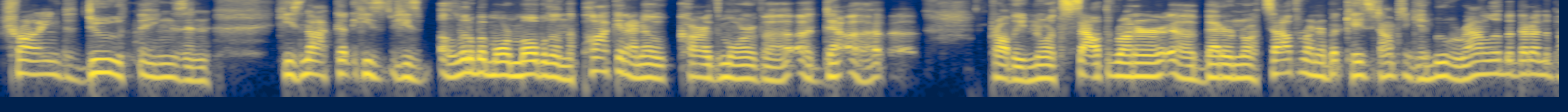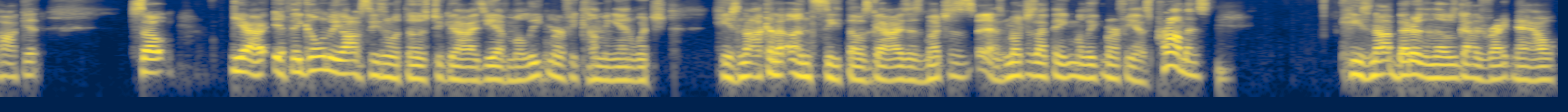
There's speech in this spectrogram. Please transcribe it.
trying to do things and he's not going to he's he's a little bit more mobile in the pocket. I know Card's more of a, a, a probably north south runner, a better north south runner, but Casey Thompson can move around a little bit better in the pocket. So, yeah, if they go into the offseason with those two guys, you have Maalik Murphy coming in, which he's not going to unseat those guys as much as as much as I think Maalik Murphy has promised he's not better than those guys right now.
